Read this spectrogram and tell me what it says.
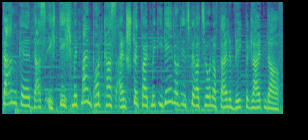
Danke, dass ich dich mit meinem Podcast ein Stück weit mit Ideen und Inspirationen auf deinem Weg begleiten darf.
